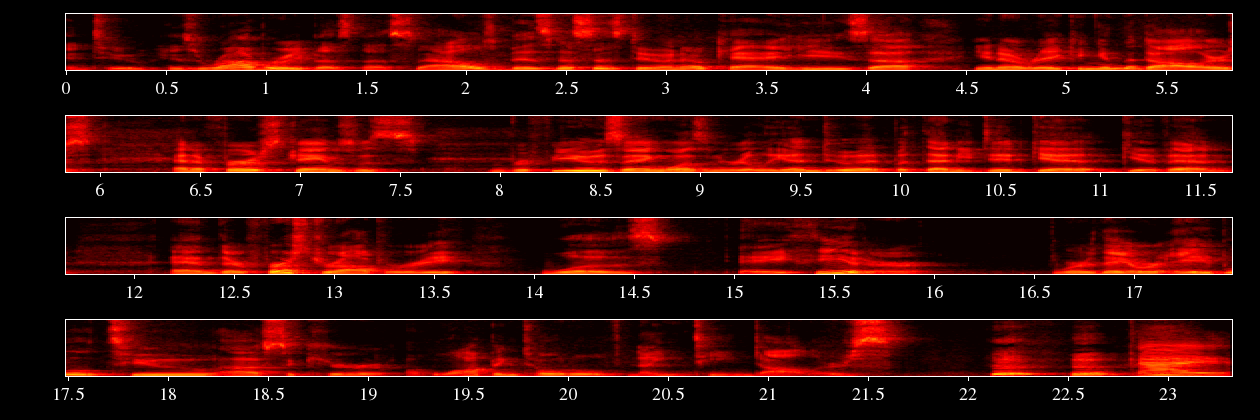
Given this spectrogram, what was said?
into his robbery business. Al's business is doing okay. He's, uh, you know, raking in the dollars. And at first, James was refusing, wasn't really into it, but then he did get, give in. And their first robbery was a theater where they were able to uh, secure a whopping total of $19. Guys.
